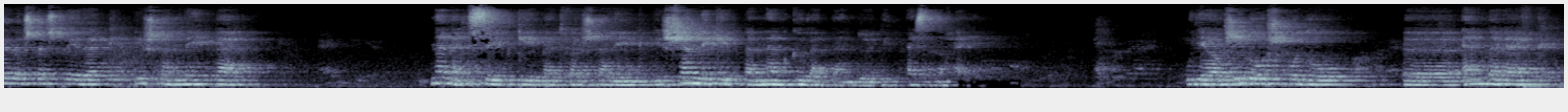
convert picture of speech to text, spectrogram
Kedves testvérek, Isten népe, nem egy szép képet festenénk, és semmiképpen nem követendőd itt ezen a helyen. Ugye a zsidóskodó ö, emberek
